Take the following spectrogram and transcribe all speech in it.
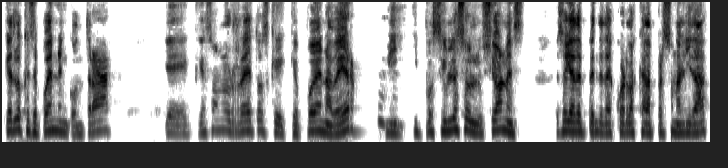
qué es lo que se pueden encontrar, qué, qué son los retos que, que pueden haber y, y, posibles soluciones. Eso ya depende de acuerdo a cada personalidad,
